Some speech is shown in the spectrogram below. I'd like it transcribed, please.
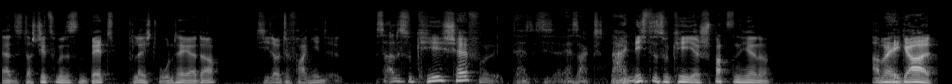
Also da steht zumindest ein Bett, vielleicht wohnt er ja da. Die Leute fragen ihn, ist alles okay, Chef? Und er, sagt, nein, nichts ist okay, ihr Spatzenhirne. Aber egal,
